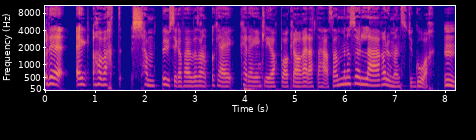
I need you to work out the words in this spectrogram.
Og det Jeg har vært kjempeusikker, for jeg var sånn OK, hva er det jeg egentlig gjør på, klarer jeg dette her? Sånn? Men også lærer du mens du går. Mm.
